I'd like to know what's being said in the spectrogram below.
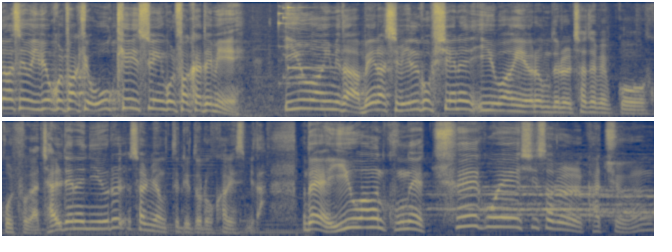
안녕하세요. 이병골프학교 OK 스윙 골프 아카데미 이유왕입니다. 매일 아침 7시에는 이유왕이 여러분들을 찾아뵙고 골프가 잘 되는 이유를 설명드리도록 하겠습니다. 네, 이유왕은 국내 최고의 시설을 갖춘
